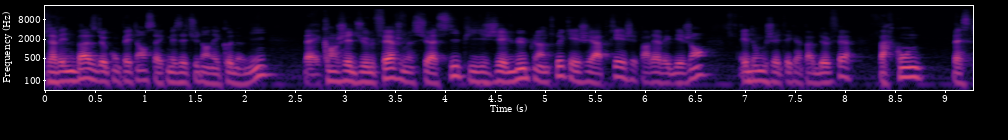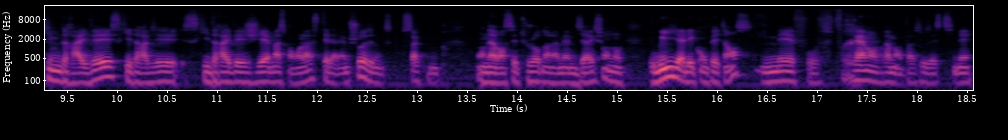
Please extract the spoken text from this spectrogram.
J'avais une base de compétences avec mes études en économie. Ben, quand j'ai dû le faire, je me suis assis, puis j'ai lu plein de trucs et j'ai appris et j'ai parlé avec des gens et donc, j'ai été capable de le faire. Par contre, bah, ce qui me drivait, ce qui drivait, ce qui drivait JM à ce moment-là, c'était la même chose. Et donc, c'est pour ça qu'on on avançait toujours dans la même direction. Donc, oui, il y a les compétences, mais il faut vraiment, vraiment pas sous-estimer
